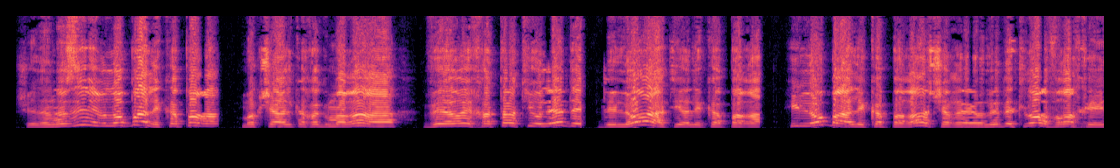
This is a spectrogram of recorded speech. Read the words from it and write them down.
של הנזיר לא בא לכפרה. מקשה על כך הגמרא, והרי חטאת יולדת דלא עטיה לכפרה. היא לא באה לכפרה, שהרי היולדת לא עברה חטא,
